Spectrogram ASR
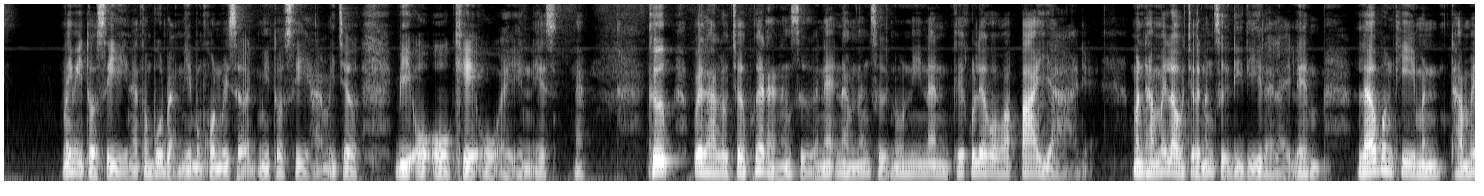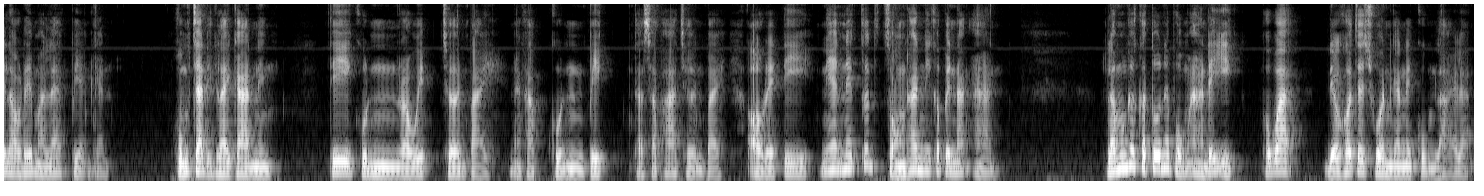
ไม่มีตัว C นะ ต้องพูดแบบนี้บางคนไปเสิร์ชมีตัว C หาไม่เจอ B O O K O I N S นะคือเวลาเราเจอเพื่อนอ่านหนังสือแนะนำหนังสือนู่นนี่นั่นที่เขาเรียกว่าว่าป้ายยาเนี่ยมันทำให้เราเจอหนังสือดีๆ หลาย ๆ เล่ม แล้วบางทีมันทำให้เราได้มาแลกเปลี่ยนกัน ผมจัดอีกรายการหนึ่ง ที่คุณรวิทย์เชิญไปนะครับ คุณปิ๊กทัศภาเชิญไป already เนี่ยเนี่ยก็สองท่านนี้ก็เป็นนักอ่าน แล้วมันก็กระตุ้นให้ผมอ่านได้อีก เพราะว่าเดี๋ยวเขาจะชวนกันในกลุ่มไลน์ละ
